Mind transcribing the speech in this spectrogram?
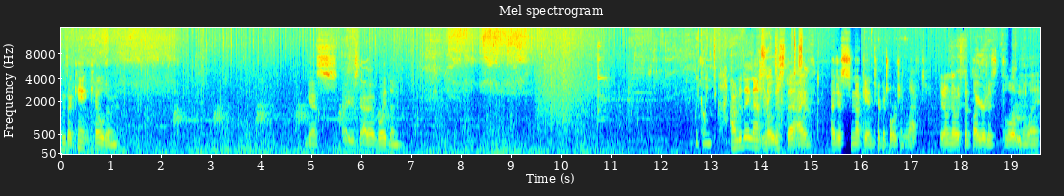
Since I can't kill them, guess I just gotta avoid them. We're going to climb. How do they not notice that I I just snuck in, took a torch, and left? They don't notice the fire just floating away.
